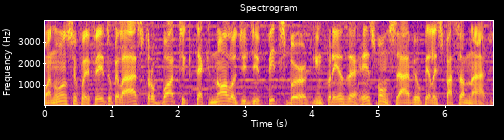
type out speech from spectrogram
O anúncio foi feito pela Astrobotic Technology de Pittsburgh, empresa responsável pela espaçonave.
